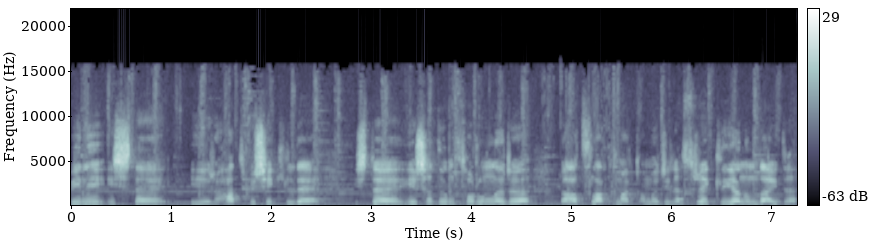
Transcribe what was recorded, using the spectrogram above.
beni işte e, rahat bir şekilde işte yaşadığım sorunları rahatlatmak amacıyla sürekli yanımdaydı.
